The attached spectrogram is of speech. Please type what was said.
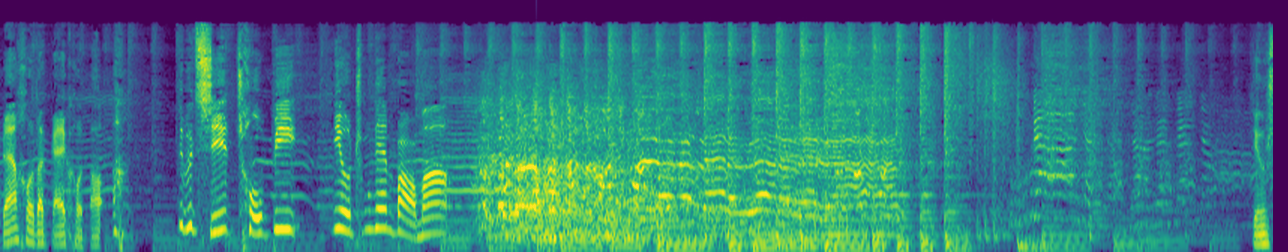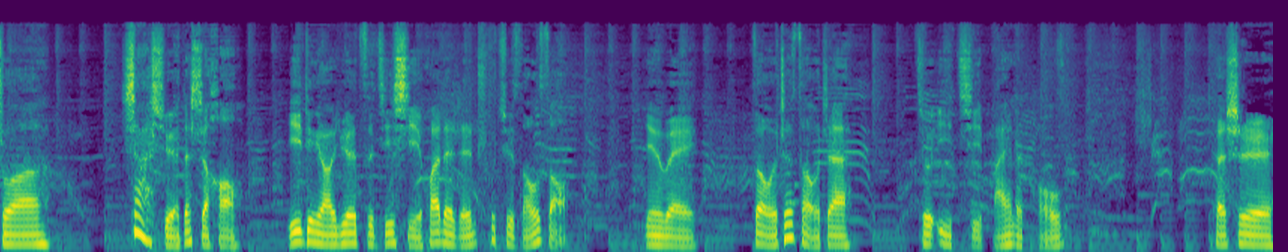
然后他改口道：“ 对不起，丑逼，你有充电宝吗？”听说下雪的时候，一定要约自己喜欢的人出去走走，因为走着走着就一起白了头。可是，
